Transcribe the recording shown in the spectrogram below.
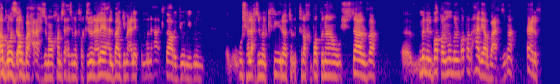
أبرز أربع أحزمة أو خمس أحزمة تركزون عليها. الباقي ما عليكم منها. كثار يجون يقولون وش هالأحزمة الكثيرة تلخبطنا وش السالفة. من البطل مو من البطل هذه أربع أحزمة. اعرف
